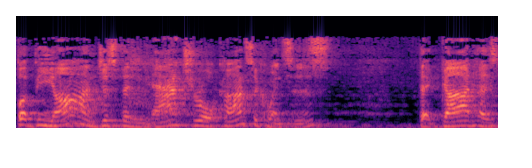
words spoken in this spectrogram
But beyond just the natural consequences that God has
